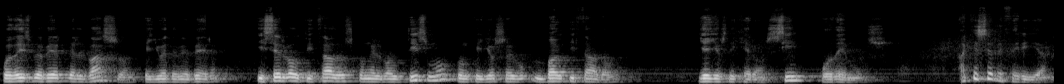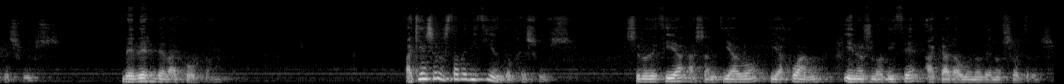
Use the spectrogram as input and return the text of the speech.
Podéis beber del vaso que yo he de beber y ser bautizados con el bautismo con que yo soy bautizado. Y ellos dijeron, sí podemos. ¿A qué se refería Jesús? Beber de la copa. ¿A quién se lo estaba diciendo Jesús? Se lo decía a Santiago y a Juan y nos lo dice a cada uno de nosotros.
